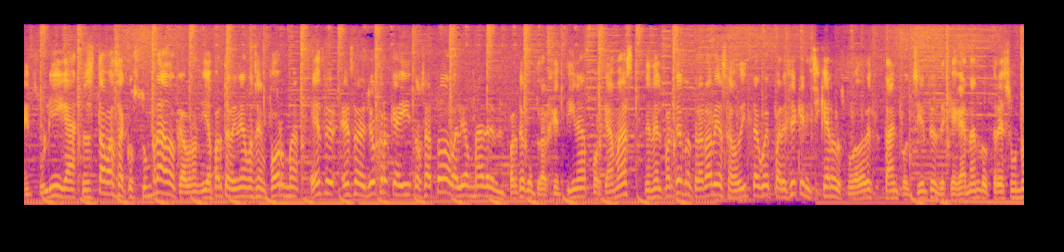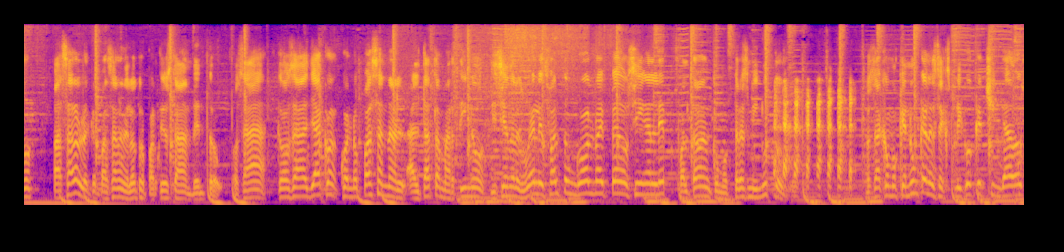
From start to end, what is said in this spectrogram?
en su liga. Pues estabas acostumbrado, cabrón. Y aparte venía más en forma. Ese- ese- yo creo que ahí, o sea, todo valió madre en el partido contra Argentina, porque además en el partido contra Arabia Saudita, güey, parecía que ni siquiera los jugadores estaban conscientes de que ganando 3-1 pasara lo que pasara en el otro partido, estaban dentro. O sea, o sea ya cu- cuando pasan al, al Tata Martino diciéndoles, güey, les falta un gol, no hay pedo, síganle, faltaban como tres minutos. O sea, como que nunca les explicó qué chingados,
